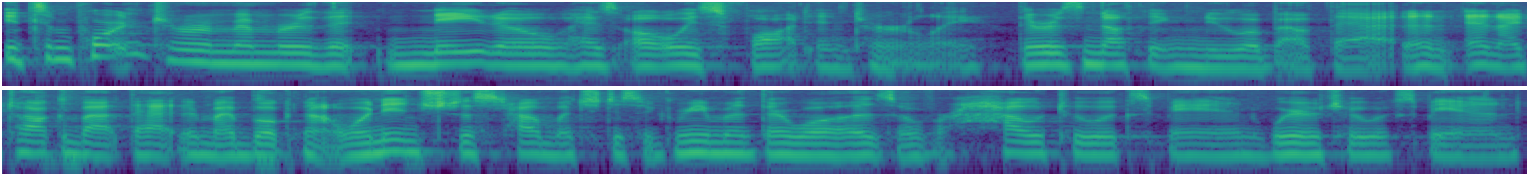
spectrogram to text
it's important to remember that NATO has always fought internally. There is nothing new about that. And, and I talk about that in my book, Not One Inch, just how much disagreement there was over how to expand, where to expand.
